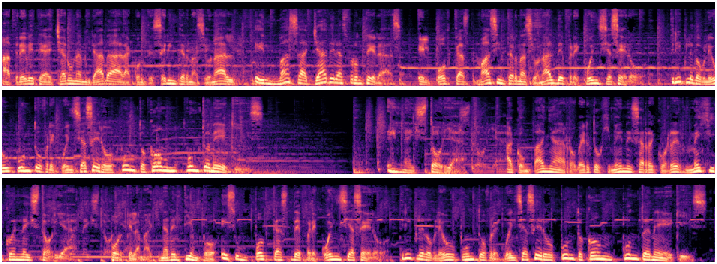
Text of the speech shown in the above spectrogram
Atrévete a echar una mirada al acontecer internacional en Más allá de las fronteras, el podcast más internacional de Frecuencia Cero. www.frecuenciacero.com.mx En la historia. Acompaña a Roberto Jiménez a recorrer México en la historia. Porque La Máquina del Tiempo es un podcast de Frecuencia Cero. www.frecuenciacero.com.mx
